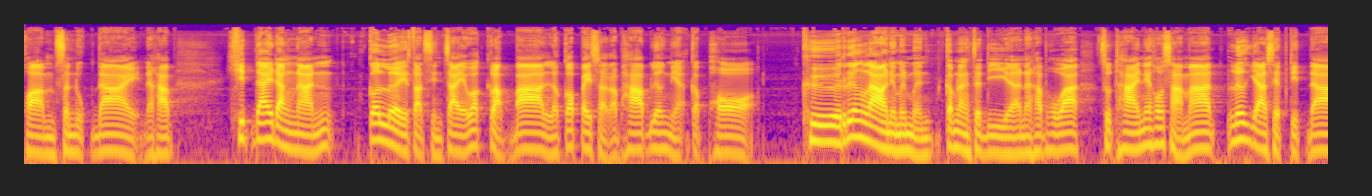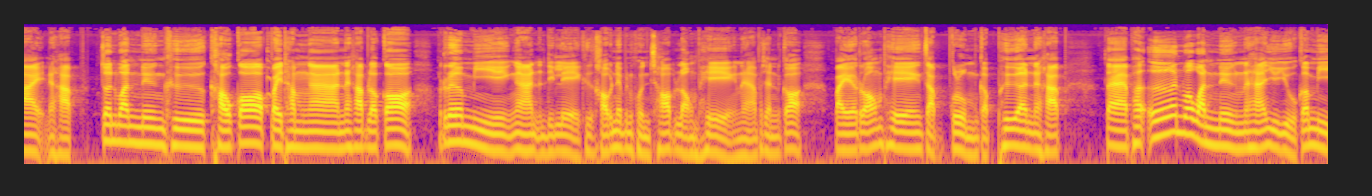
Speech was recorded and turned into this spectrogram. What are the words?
ความสนุกได้นะครับ คิดได้ดังนั้นก็เลยตัดสินใจว่ากลับบ้านแล้วก็ไปสารภาพเรื่องเนี้ยกับพ่อ คือเรื่องราวเนี่ยมันเหมือนกำลังจะดีแล้วนะครับ เพราะว่าสุดท้ายเนี่ยเขาสามารถเลิกยาเสพติดได้นะครับจนวันหนึ่งคือเขาก็ไปทำงานนะครับ แล้วก็เริ่มมีงานอดิเรกคือเขาเนี่ยเป็นคนชอบร้องเพลงนะครับเพราะฉะนั้นก็ไปร้องเพลงจับกลุ่มกับเพื่อนนะครับ แต่เผอิญว่าวันหนึ่งนะฮะอยู่ๆก็มี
